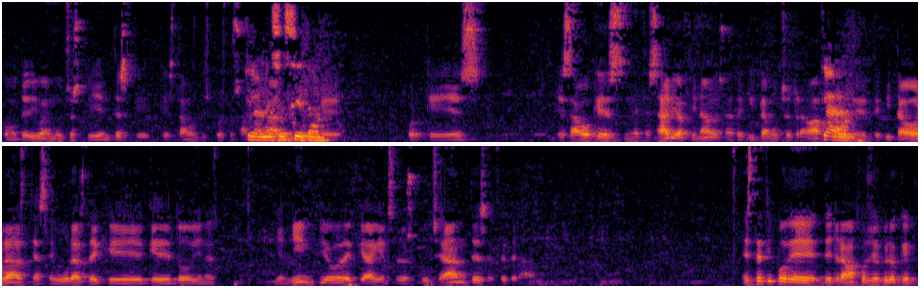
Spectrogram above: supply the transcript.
como te digo, hay muchos clientes que, estamos dispuestos a que lo necesitan. porque es, es algo que es necesario al final, o sea, te quita mucho trabajo, te, quita horas, te aseguras de que quede todo bien, bien, limpio, de que alguien se lo escuche antes, etcétera. Este tipo de, trabajos yo creo que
